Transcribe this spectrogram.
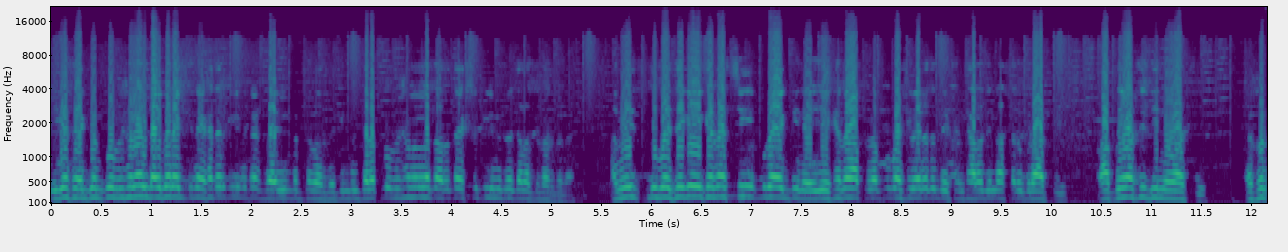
ঠিক আছে একজন প্রফেশনাল ড্রাইভার একদিন এক হাজার কিলোমিটার ড্রাইভিং করতে পারবে কিন্তু যারা প্রফেশনাল না তারা তো একশো কিলোমিটার চালাতে পারবে না। আমি দুবাই থেকে এখানে আসছি পুরো একদিনে। এই এখানে আপনারা প্রবাসী বাইরে তো দেখছেন সারাদিন রাস্তার উপরে আসছি রাতেও আসছি দিনেও আসছি। এখন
